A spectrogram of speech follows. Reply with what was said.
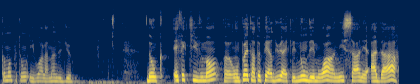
Comment peut-on y voir la main de Dieu? Donc effectivement, euh, on peut être un peu perdu avec les noms des mois, hein, Nissan et Hadar,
